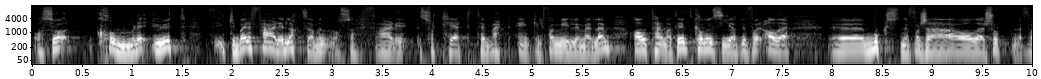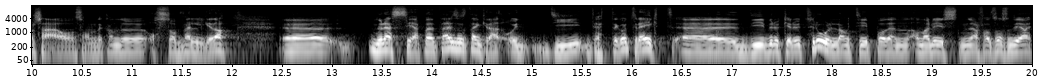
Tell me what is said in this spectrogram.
Og så kommer det ut ikke bare ferdig lagt sammen, men også ferdig sortert til hvert enkelt familiemedlem. Alternativt kan du si at du får alle uh, buksene for seg og alle skjortene for seg. og sånn. Det kan du også velge. da. Uh, når jeg ser på dette, her, så tenker jeg at oi, de, dette går treigt. Uh, de bruker utrolig lang tid på den analysen, i hvert fall sånn som de har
